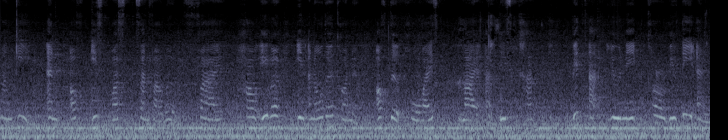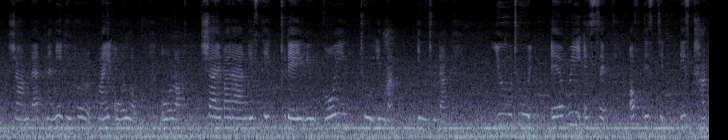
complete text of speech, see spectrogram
monkey and of its was sunflower fire. However, in another corner of the province lie a discard with a unique coral beauty and charm that many people might overlook or Chai Badan district today will going to induct into that you to every aspect of this district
